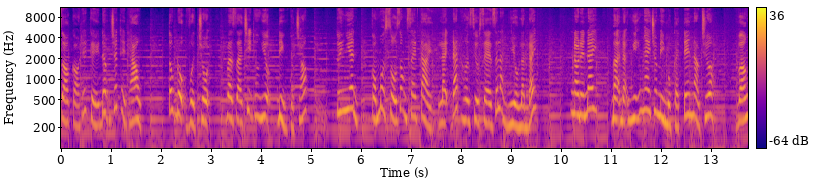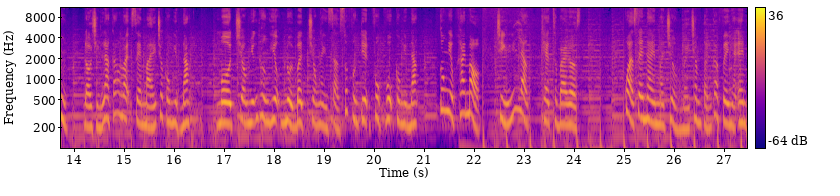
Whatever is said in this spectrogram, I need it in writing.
do có thiết kế đậm chất thể thao, tốc độ vượt trội và giá trị thương hiệu đỉnh của chóp. Tuy nhiên, có một số dòng xe tải lại đắt hơn siêu xe rất là nhiều lần đấy. Nói đến đây, bạn đã nghĩ ngay cho mình một cái tên nào chưa? Vâng, đó chính là các loại xe máy cho công nghiệp nặng. Một trong những thương hiệu nổi bật trong ngành sản xuất phương tiện phục vụ công nghiệp nặng, công nghiệp khai mỏ chính là Caterpillar. Quả xe này mà chở mấy trăm tấn cà phê nhà em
